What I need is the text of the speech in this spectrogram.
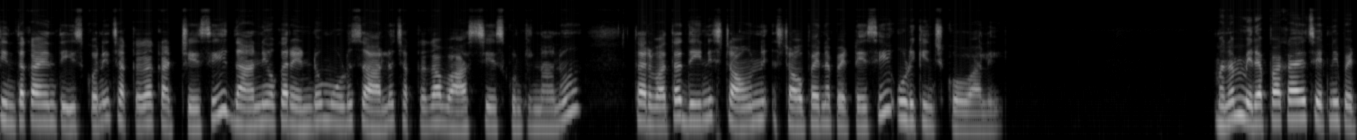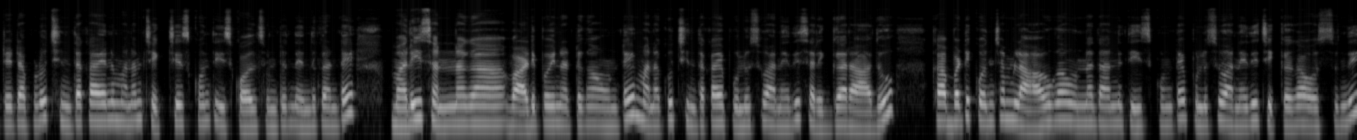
చింతకాయని తీసుకొని చక్కగా కట్ చేసి దాన్ని ఒక రెండు మూడు సార్లు చక్కగా వాష్ చేసుకుంటున్నాను. తర్వాత దీన్ని స్టవ్ని స్టవ్ పైన పెట్టేసి ఉడికించుకోవాలి. మనం మిరపకాయ చట్నీ పెట్టేటప్పుడు చింతకాయను మనం చెక్ చేసుకొని తీసుకోవాల్సి ఉంటుంది. ఎందుకంటే మరీ సన్నగా వాడిపోయినట్టుగా ఉంటే మనకు చింతకాయ పులుసు అనేది సరిగ్గా రాదు. కాబట్టి కొంచెం లావుగా ఉన్నదాన్ని తీసుకుంటే పులుసు అనేది చిక్కగా వస్తుంది.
